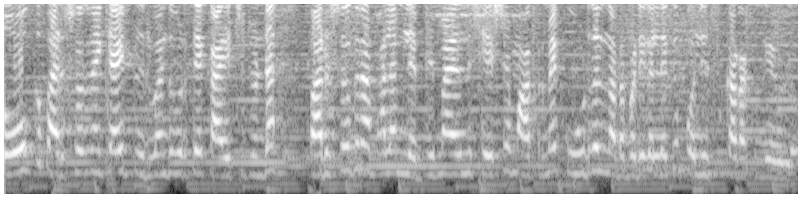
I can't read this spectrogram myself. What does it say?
തോക്ക് പരിശോധനയ്ക്കായി തിരുവനന്തപുരത്തേക്ക് അയച്ചിട്ടുണ്ട്. പരിശോധനാ ഫലം ലഭ്യമായതിനു ശേഷം മാത്രമേ കൂടുതൽ നടപടികളിലേക്ക് പോലീസ് കടക്കുകയുള്ളൂ.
